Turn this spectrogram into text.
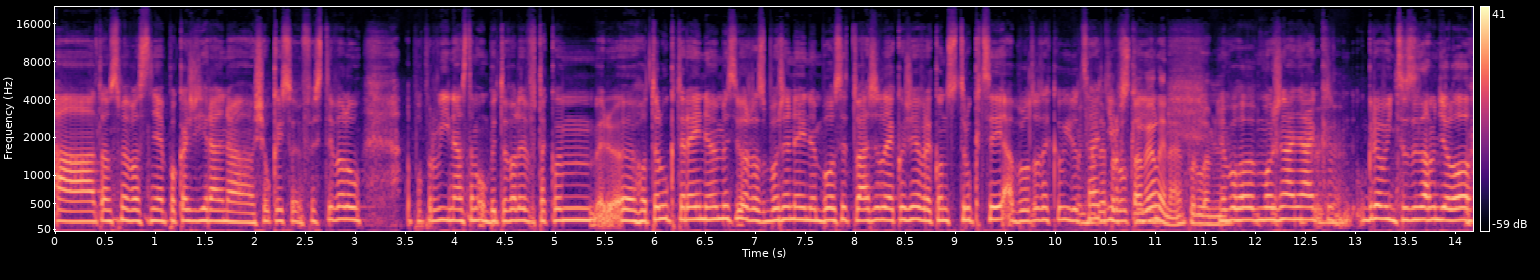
A tam jsme vlastně po každý hráli na showcaseovém festivalu a poprvé nás tam ubytovali v takovém eh, hotelu, který nevím, jestli byl rozbořený, nebo se tvářili jako, že je v rekonstrukci a bylo to takový docela divoký. stavili, ne, podle mě. Nebo možná nějak, kdo ví, co se tam dělo.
